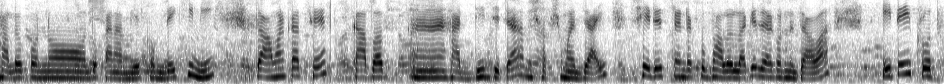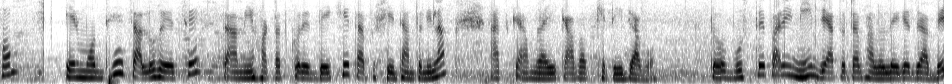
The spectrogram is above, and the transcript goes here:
ভালো কোনো দোকান আমি এরকম দেখিনি। তো আমার কাছে কাবাব হাড্ডি যেটা আমি সবসময় যাই, সেই রেস্টুরেন্টটা খুব ভালো লাগে যার কারণে যাওয়া। এটাই প্রথম। এর মধ্যে চালু হয়েছে। তা আমি হঠাৎ করে দেখে তারপর সিদ্ধান্ত নিলাম, আজকে আমরা এই কাবাব খেতেই যাব। তো বুঝতে পারিনি যে এতটা ভালো লেগে যাবে।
